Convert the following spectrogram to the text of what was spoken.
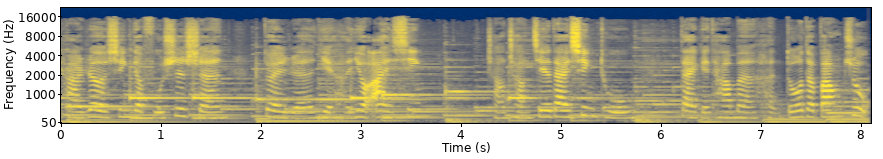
他热心的服侍神，对人也很有爱心，常常接待信徒，带给他们很多的帮助。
